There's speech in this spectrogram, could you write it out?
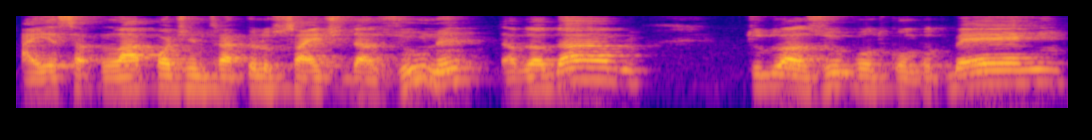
Aí essa, lá pode entrar pelo site da Azul, né? www.tudoazul.com.br.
